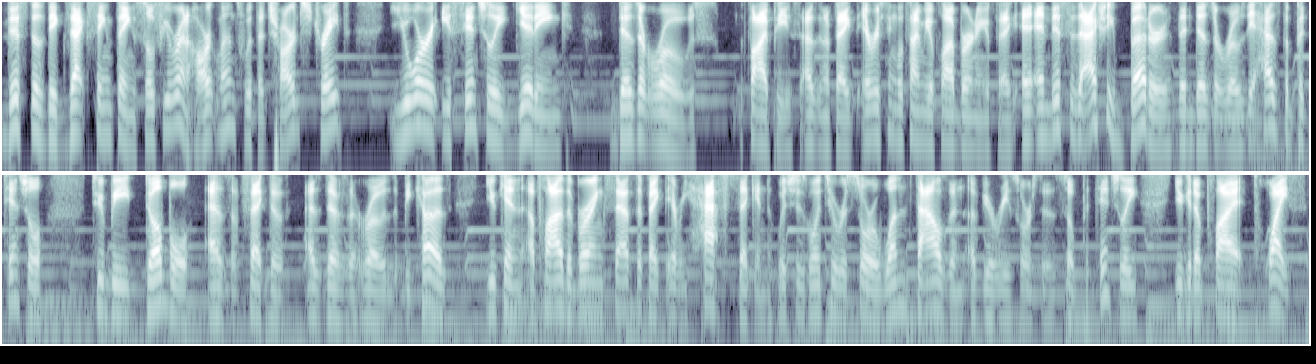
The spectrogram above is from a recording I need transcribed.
This does the exact same thing. So if you run heartlands with a charge trait you are essentially getting desert rose five piece as an effect every single time you apply burning effect. And, and this is actually better than desert rose. It has the potential to be double as effective as desert rose because you can apply the burning stats effect every half second, which is going to restore 1,000 of your resources. So potentially you could apply it twice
